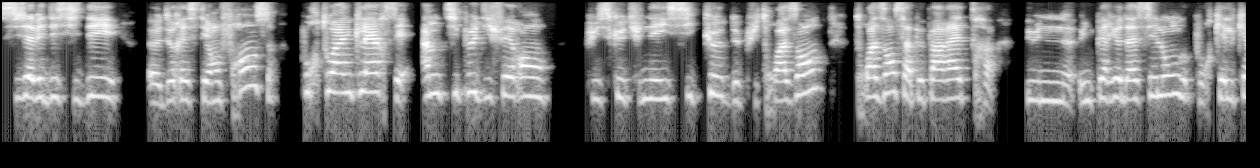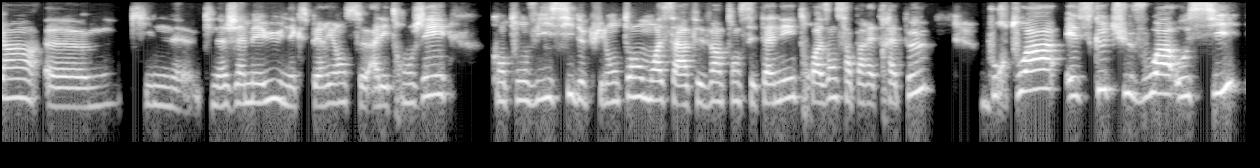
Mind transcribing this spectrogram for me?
si j'avais décidé euh, de rester en France? Pour toi Anne-Claire, c'est un petit peu différent puisque tu n'es ici que depuis trois ans. Trois ans, ça peut paraître une, période assez longue pour quelqu'un euh, qui, n'a jamais eu une expérience à l'étranger. Quand on vit ici depuis longtemps, moi ça a fait 20 ans cette année, 3 ans ça paraît très peu. Pour toi, est-ce que tu vois aussi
